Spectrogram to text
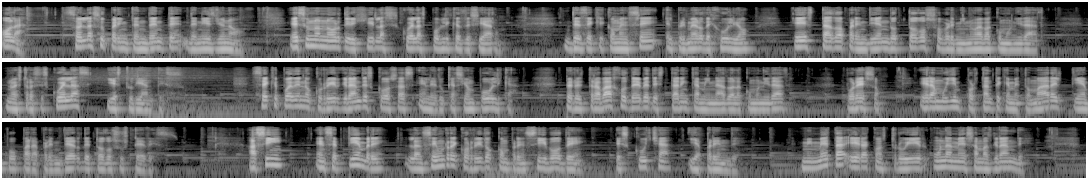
Hola, soy la superintendente Denise Juneau. Es un honor dirigir las escuelas públicas de Seattle. Desde que comencé el primero de julio, he estado aprendiendo todo sobre mi nueva comunidad, nuestras escuelas y estudiantes. Sé que pueden ocurrir grandes cosas en la educación pública, pero el trabajo debe de estar encaminado a la comunidad. Por eso, era muy importante que me tomara el tiempo para aprender de todos ustedes. Así, en septiembre lancé un recorrido comprensivo de Escucha y aprende. Mi meta era construir una mesa más grande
